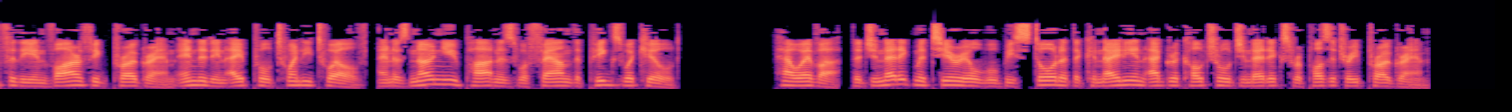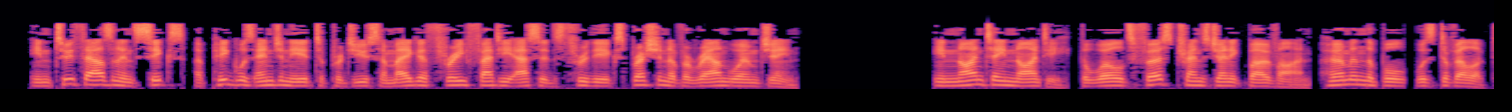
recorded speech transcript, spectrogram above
for the Enviropig program ended in April 2012, and as no new partners were found the pigs were killed. However, the genetic material will be stored at the Canadian Agricultural Genetics Repository Program. In 2006, a pig was engineered to produce omega-3 fatty acids through the expression of a roundworm gene. In 1990, the world's first transgenic bovine, Herman the bull, was developed.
